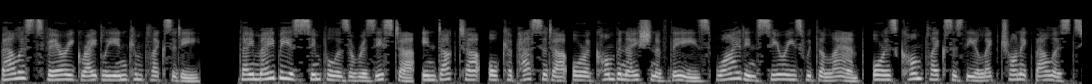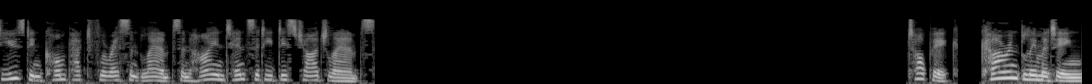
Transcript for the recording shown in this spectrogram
Ballasts vary greatly in complexity. They may be as simple as a resistor, inductor, or capacitor or a combination of these wired in series with the lamp, or as complex as the electronic ballasts used in compact fluorescent lamps and high-intensity discharge lamps. Current limiting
